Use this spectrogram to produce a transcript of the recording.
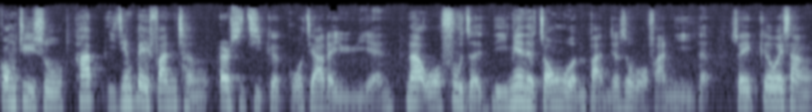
工具书，它已经被翻成二十几个国家的语言。那我负责里面的中文版，就是我翻译的，所以各位上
